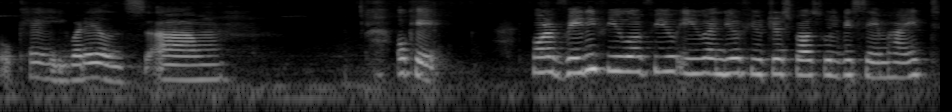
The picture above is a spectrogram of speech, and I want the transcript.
Okay what else? Um okay. For very few of you you and your future spouse will be same height.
